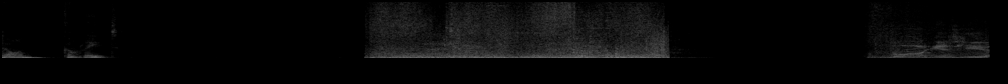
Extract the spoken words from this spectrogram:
Add-on complete. Thor is here.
